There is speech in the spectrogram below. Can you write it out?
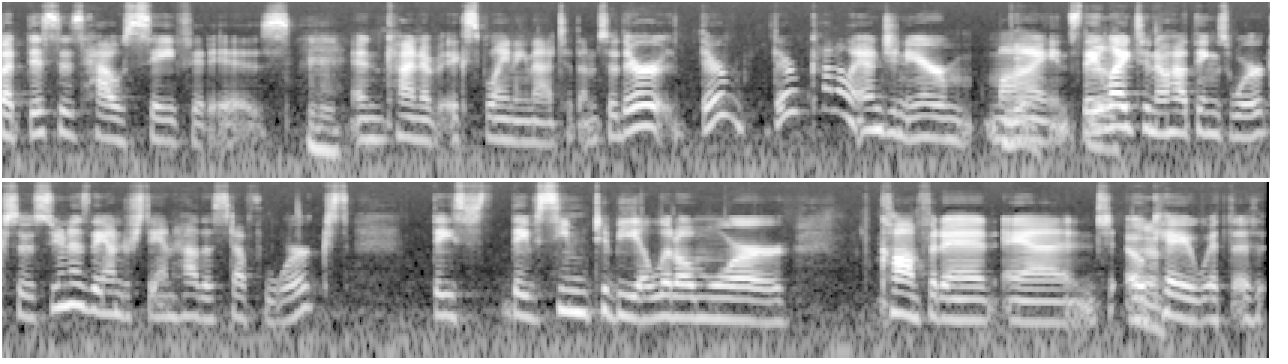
but this is how safe it is, and kind of explaining that to them. So they're they're they're kind of engineer minds. They yeah. like to know how things work. So as soon as they understand how the stuff works, they they've seemed to be a little more confident and okay with the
